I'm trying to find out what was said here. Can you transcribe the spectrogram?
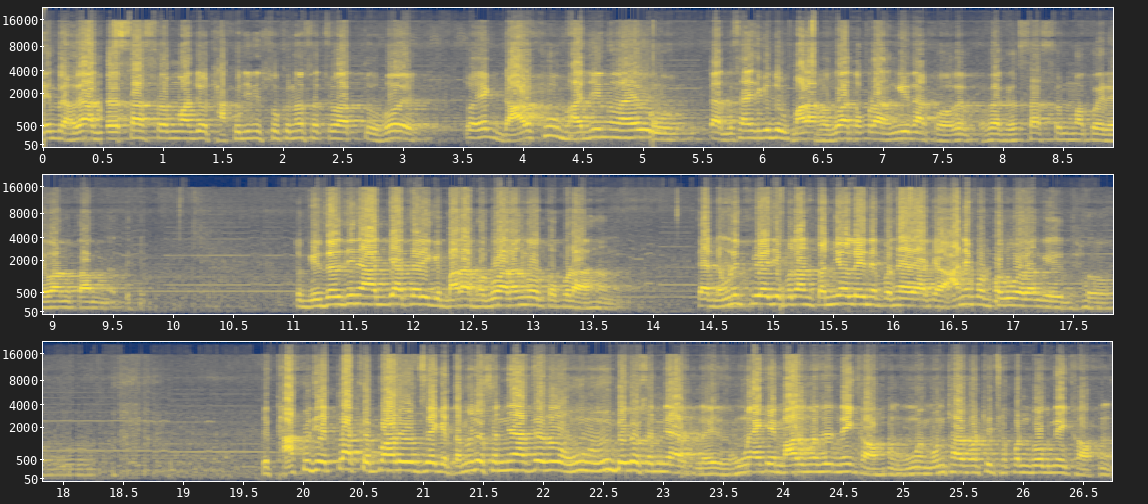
એમ હવે આ ગ્રસ્થાશ્રમમાં જો ઠાકોરજીની સુખ ન સચવાતું હોય, તો એક ડાળખું ભાજીનું આવ્યું. ત્યાં ગુસાઈજી કીધું, મારા ભગવા કપડા અંગી નાખો. હવે હવે ગ્રસ્થાશ્રમમાં કોઈ રહેવાનું કામ નથી. તો ગિરધરજીને આજ્ઞા કરી કે મારા ભગવા રંગો કપડા, હમ. ત્યાં નવનીત પ્રિયાજી પોતાનો તન્યો લઈને પધાર્યા કે આને પણ ભગવો રંગી. ઠાકુરજી એટલા કૃપાળુ છે કે તમે જો સંન્યાસ લે તો હું હું ભેગો સંન્યાસ લઈશ. હું કઈ માલ મદદ નહીં ખાઉં હું મોનથાળ મઠી છપ્પન ભોગ નહીં ખાઉં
